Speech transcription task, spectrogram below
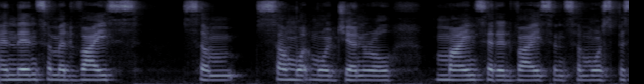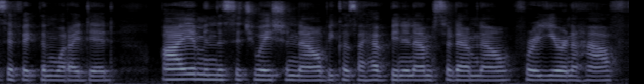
And then some advice, some somewhat more general mindset advice, and some more specific than what I did. I am in this situation now because I have been in Amsterdam now for a year and a half.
